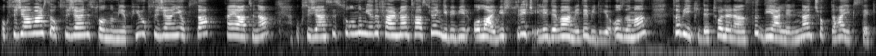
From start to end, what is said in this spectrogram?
Oksijen varsa oksijenli solunum yapıyor. Oksijen yoksa hayatına oksijensiz solunum ya da fermentasyon gibi bir olay, bir süreç ile devam edebiliyor. O zaman tabii ki de toleransı diğerlerinden çok daha yüksek.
